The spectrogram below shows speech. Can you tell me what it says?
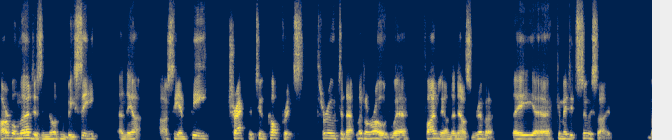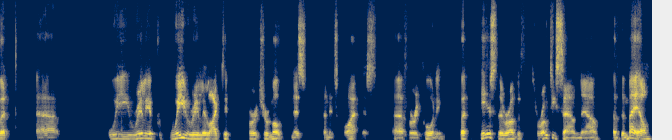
horrible murders in northern BC, and the RCMP tracked the two culprits through to that little road where finally on the Nelson River they uh, committed suicide. But uh, we really we really liked it for its remoteness and its quietness uh, for recording. But here's the rather throaty sound now of the male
